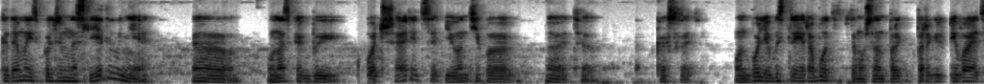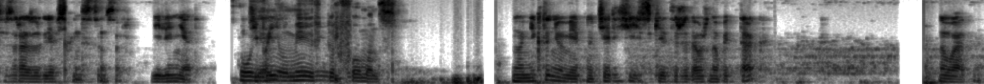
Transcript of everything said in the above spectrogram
когда мы используем наследование, э, у нас как бы код шарится, и он типа, э, это, как сказать, он более быстрее работает, потому что он про- прогревается сразу для всех инстансов. Или нет? Ой, Типа я не умею в перформанс. Ну, никто не умеет, но теоретически это же должно быть так. Ну ладно.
